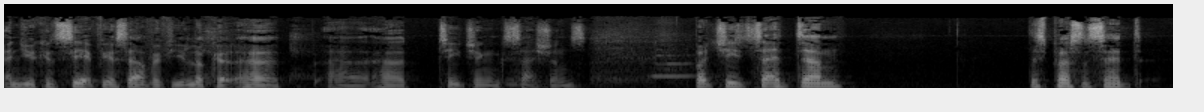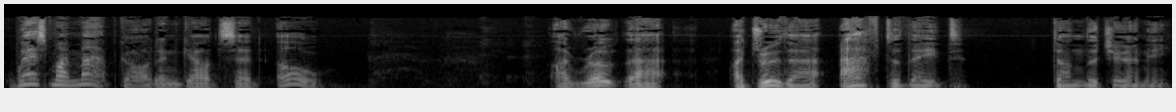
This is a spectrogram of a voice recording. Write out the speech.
and you can see it for yourself if you look at her, uh, her teaching sessions. But she said, um, This person said, Where's my map, God? And God said, Oh, I wrote that, I drew that after they'd done the journey.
